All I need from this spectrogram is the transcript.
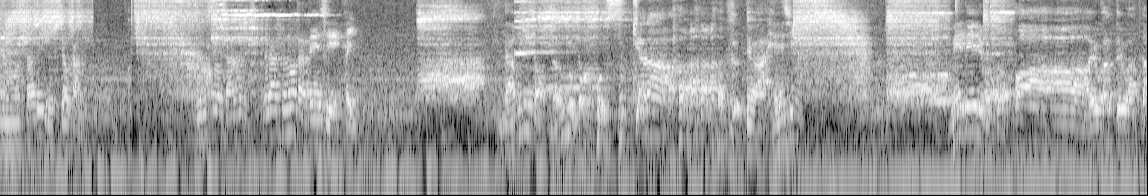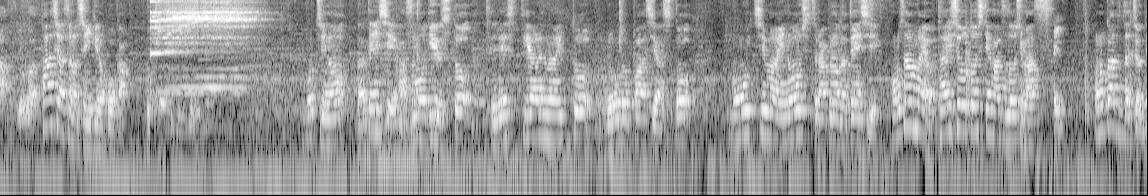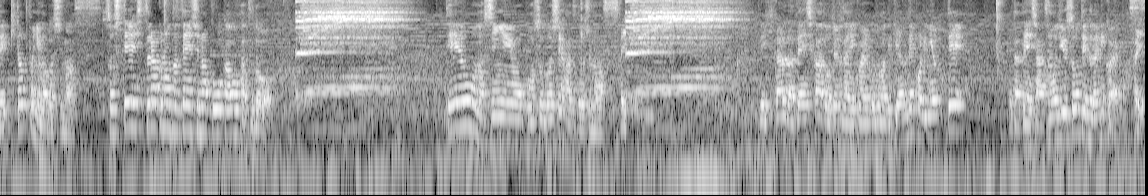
体のモンスターでリンク召喚リンク召喚失楽の打天使はいダウンビート。なるほどすっきゃな。では変身メーテエルボスをああよかったよかった。よかった。パーシアスの進撃の効果。墓地のラテンシーアスモディウスとセレスティアルナイトロードパーシアスともう1枚の出落の打天使。この3枚を対象として発動します、はい。このカードたちをデッキトップに戻しますそして出落の打天使の効果を発動。帝王の深淵をコストとして発動します。はい。デッキから打天使カードを手札に加えることができるのでこれによって打天使アスモディウスを手札に加えます、はい。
